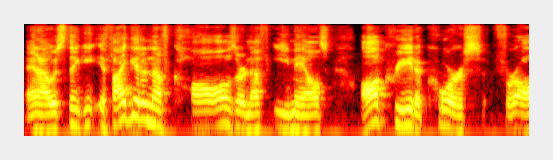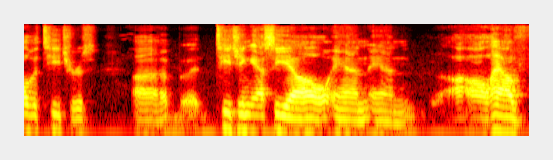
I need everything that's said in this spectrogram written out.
And I was thinking if I get enough calls or enough emails, I'll create a course for all the teachers uh, teaching SEL and and I'll have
